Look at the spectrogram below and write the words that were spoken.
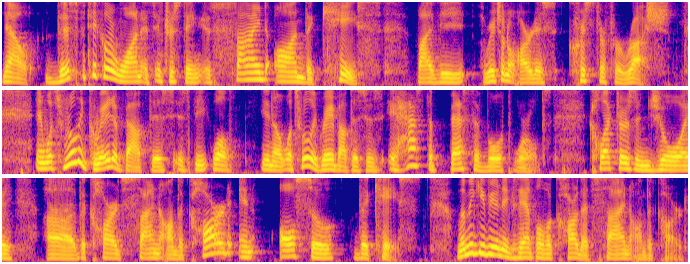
Now, this particular one, is interesting, is signed on the case by the original artist Christopher Rush. And what's really great about this is, be, well, you know, what's really great about this is it has the best of both worlds. Collectors enjoy uh, the cards signed on the card and also the case. Let me give you an example of a card that's signed on the card.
